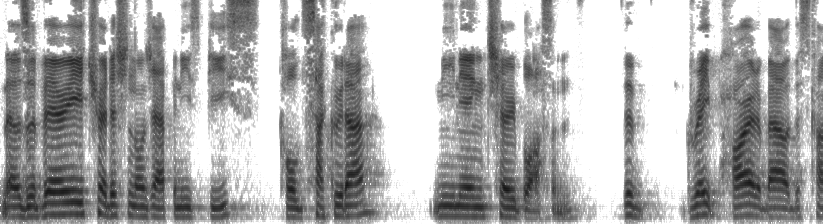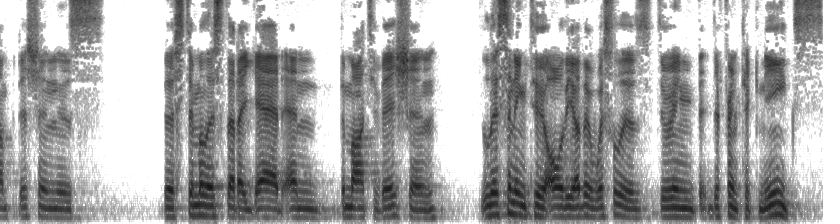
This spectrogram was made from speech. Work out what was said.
That was a very traditional Japanese piece called Sakura, meaning cherry blossoms. The great part about this competition is the stimulus that I get and the motivation. Listening to all the other whistlers doing different techniques,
